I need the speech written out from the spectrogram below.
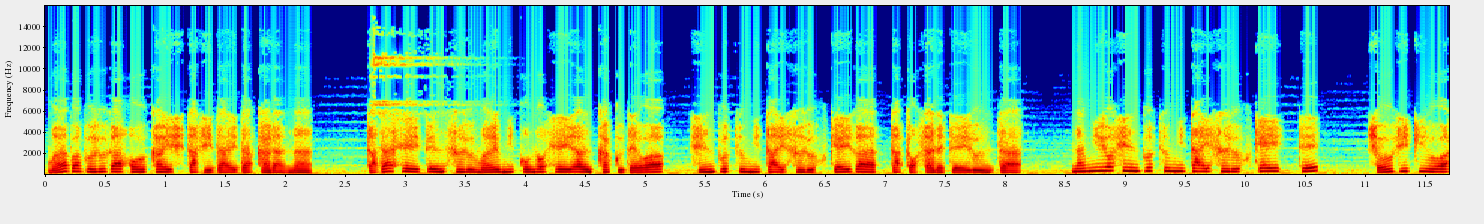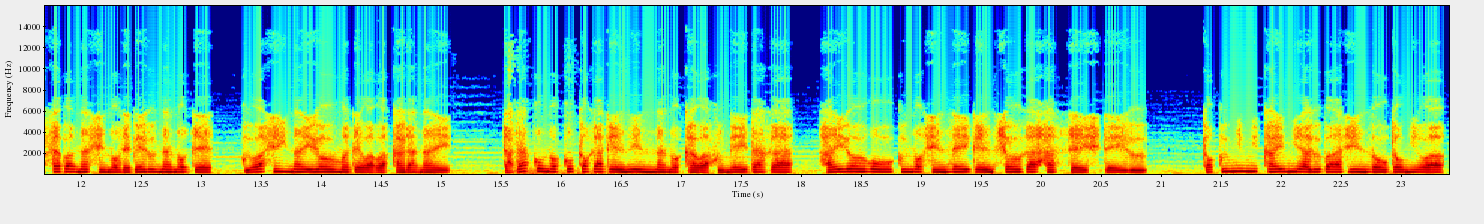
まあバブルが崩壊した時代だからな。ただ閉店する前にこの平安閣では、神仏に対する不敬があったとされているんだ。何よ神仏に対する不敬って？正直噂話のレベルなので、詳しい内容まではわからない。ただこのことが原因なのかは不明だが、廃業後多くの心霊現象が発生している。特に2階にあるバージンロードには、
